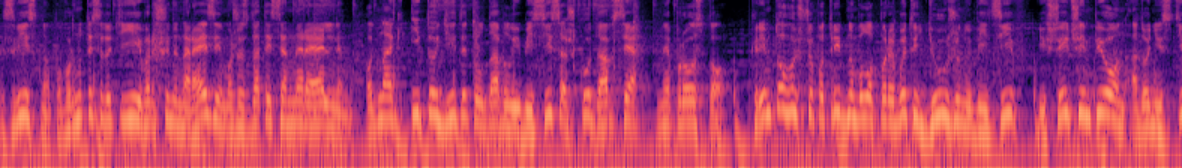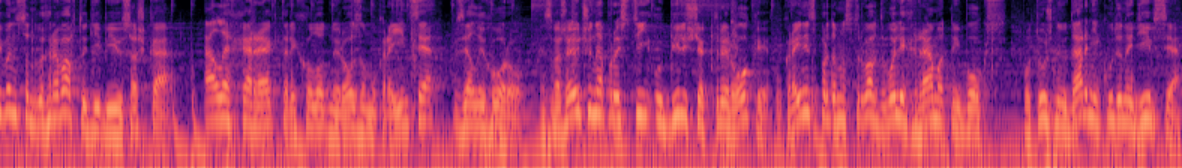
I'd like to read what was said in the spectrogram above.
Звісно, повернутися до тієї вершини наразі може здатися нереальним. Однак і тоді титул WBC Сашку дався непросто. Крім того, що потрібно було перебити дюжину бійців, і ще й чемпіон Адоніс Стівенсон вигравав тоді бію Сашка. Але характер і холодний розум українця взяли гору. Зважаючи на простій у більш як три роки, українець продемонстрував доволі грамотний бокс. Потужний удар нікуди не дівся.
